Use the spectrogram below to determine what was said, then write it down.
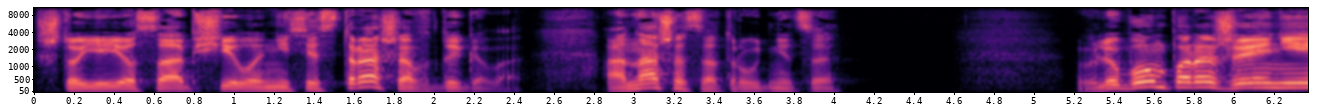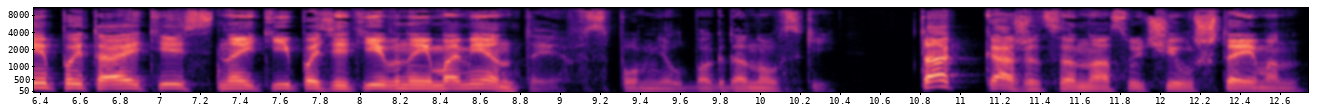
что ее сообщила не сестра Шавдыгова, а наша сотрудница. В любом поражении пытайтесь найти позитивные моменты, вспомнил Богдановский. Так, кажется, нас учил Штейман.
